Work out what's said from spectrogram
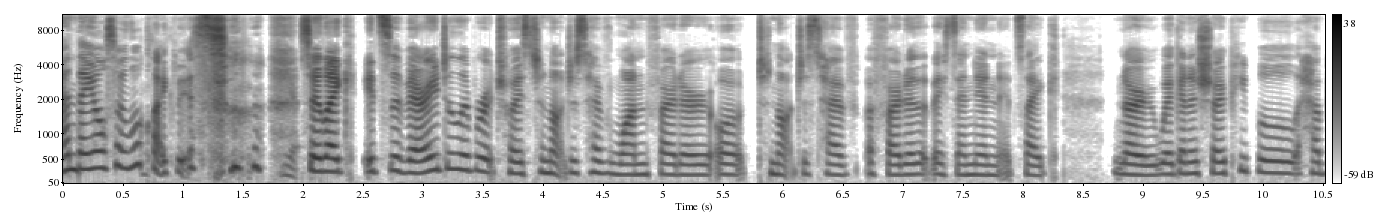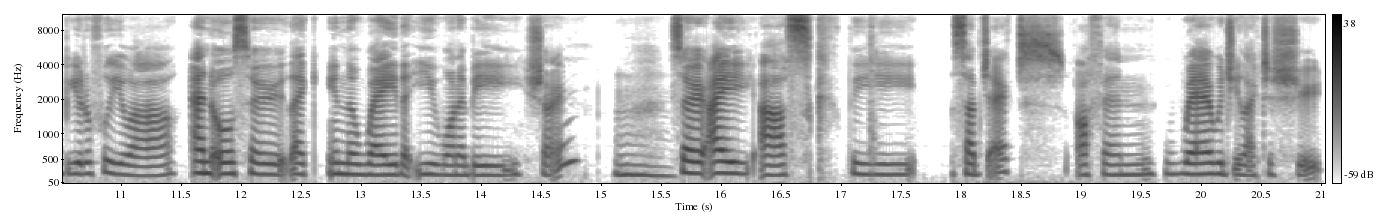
And they also look like this. So, like, it's a very deliberate choice to not just have one photo or to not just have a photo that they send in. It's like, no, we're going to show people how beautiful you are and also, like, in the way that you want to be shown. Mm. So, I ask the subject often, where would you like to shoot?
